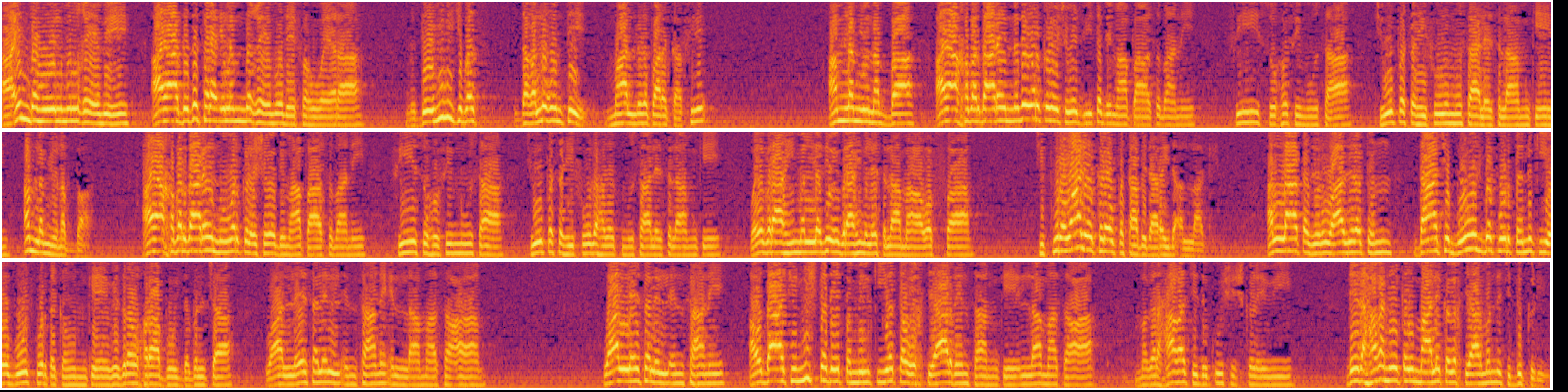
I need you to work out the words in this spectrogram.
عنده علم الغیب آیا د دې سره علم د غیب دی فهو یرا نو دی ویني چې بس دغه لغونتی مال لپاره پاره کافی دی ام لم ينبا آیا خبردار نه دی ورکړی شوی دوی ته بما پاس باندې فی صحف موسی چې په صحیفو موسی علی السلام کې ام لم ينبا آیا خبردار نو ورکړی شوی بما پاس باندې فی صحف موسی جو په صحیفو د حضرت موسی علی السلام کې و ابراهیم الذی ابراهیم علی السلام وفا چې پورواله کړو په تابعداري د الله کې الله تزر وازرتن دا چې بوج به پورته نکی او بوج پورته کون کې وزرا خراب بوج دبلچا واللیس للانسان الا ما سعى وال ليس للانسان او دا چې نشته د په ملکیت او اختیار د انسان کې الا ما سا مگر هغه چې د کوشش کړي وي د هغه نه کوي مالک او اختیارمند چې د کړي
